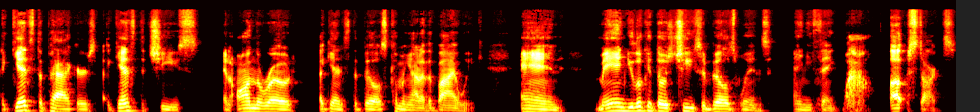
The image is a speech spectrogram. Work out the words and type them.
against the Packers, against the Chiefs, and on the road against the Bills coming out of the bye week. And man, you look at those Chiefs and Bills wins and you think, wow, upstarts.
